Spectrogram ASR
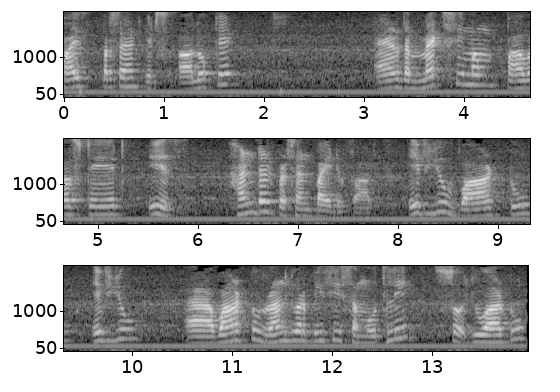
5% it's all okay. And the maximum power state is 100% by default. If you want to if you uh, want to run your PC smoothly so you are to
